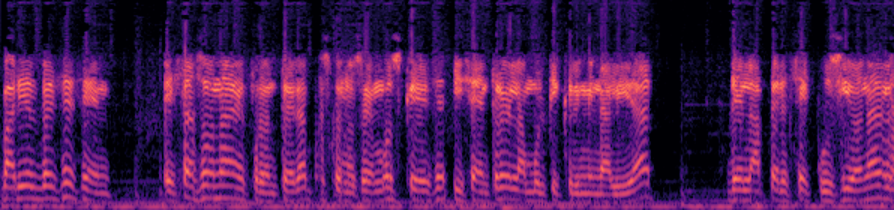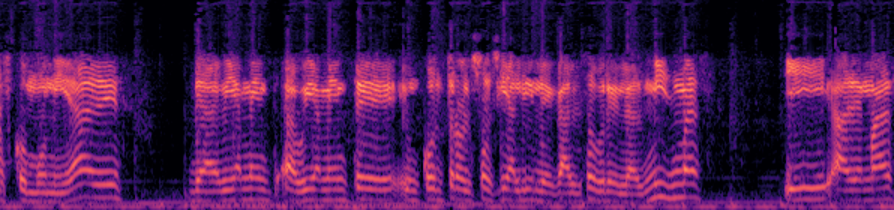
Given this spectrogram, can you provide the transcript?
varias veces en esta zona de frontera, pues conocemos que es epicentro de la multicriminalidad, de la persecución a las comunidades, de obviamente, obviamente un control social ilegal sobre las mismas y además,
